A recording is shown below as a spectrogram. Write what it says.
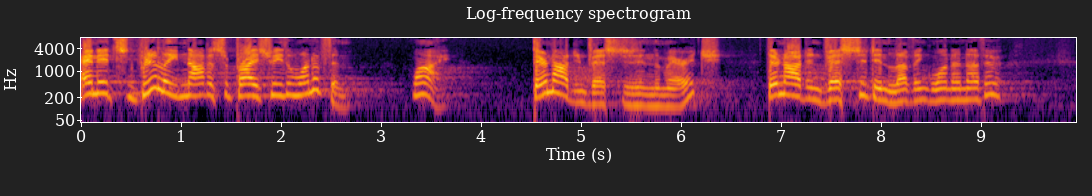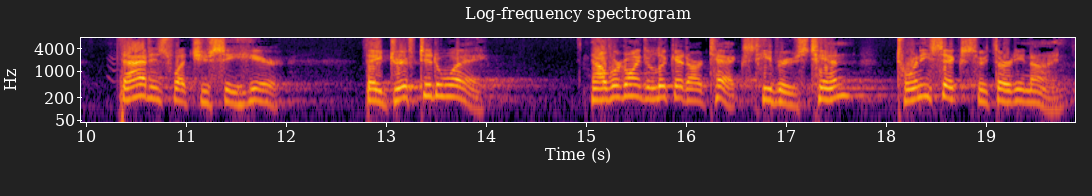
And it's really not a surprise to either one of them. Why? They're not invested in the marriage, they're not invested in loving one another. That is what you see here. They drifted away. Now we're going to look at our text, Hebrews 10 26 through 39.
